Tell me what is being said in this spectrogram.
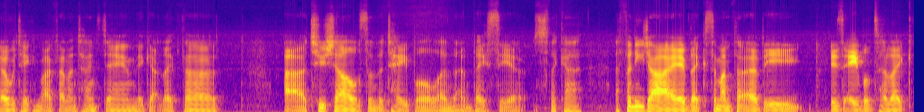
overtaken by Valentine's Day, and they get like the uh, two shelves and the table, and then they see it. It's like a, a funny jive. Like Samantha Irby is able to like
